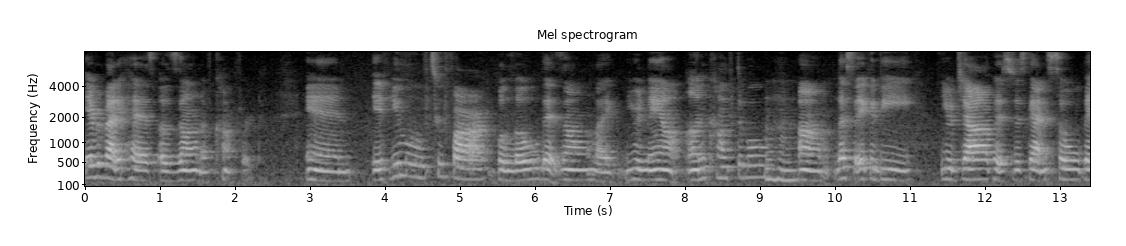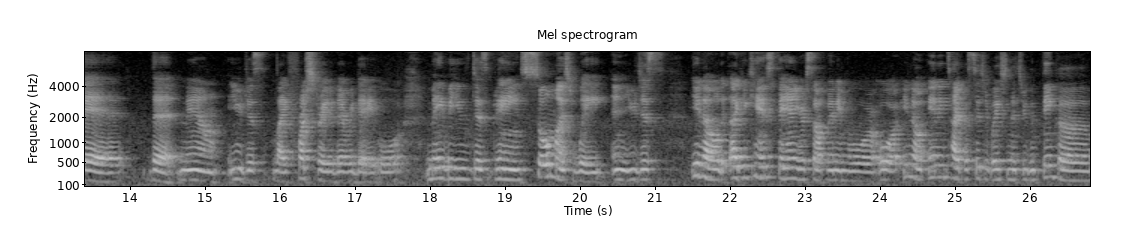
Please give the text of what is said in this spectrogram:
everybody has a zone of comfort. And if you move too far below that zone, like you're now uncomfortable, mm-hmm. um, let's say it could be your job has just gotten so bad that now you're just like frustrated every day, or maybe you've just gained so much weight and you just you know like you can't stand yourself anymore, or you know any type of situation that you can think of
